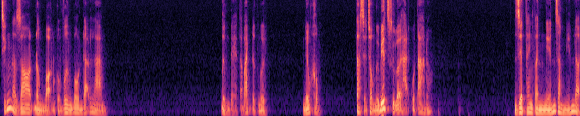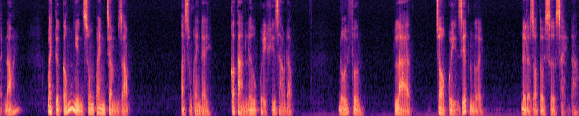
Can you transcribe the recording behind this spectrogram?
Chính là do đồng bọn của Vương Bôn đã làm. Đừng để ta bắt được ngươi nếu không, Ta sẽ cho người biết sự lợi hại của ta đó. Diệp Thanh Vân nghiến răng nghiến lợi nói. Bạch Tử Cống nhìn xung quanh trầm giọng. Ở xung quanh đây, Có tàn lưu quỷ khí dao động. Đối phương là cho quỷ giết người. Đây là do tôi sơ sẩy đó.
